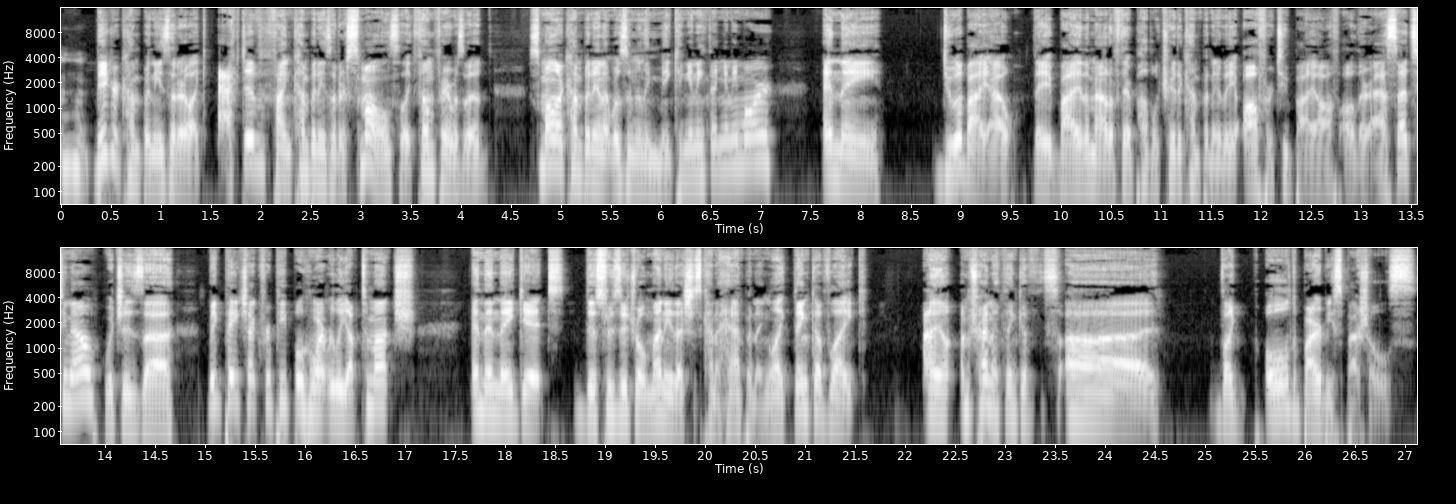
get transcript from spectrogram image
Mhm. bigger companies that are like active find companies that are small. So like FilmFair was a smaller company that wasn't really making anything anymore, and they do a buyout. They buy them out of their public traded company. They offer to buy off all their assets, you know, which is a big paycheck for people who aren't really up to much. And then they get this residual money that's just kind of happening. Like think of like I I'm trying to think of uh like old Barbie specials.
